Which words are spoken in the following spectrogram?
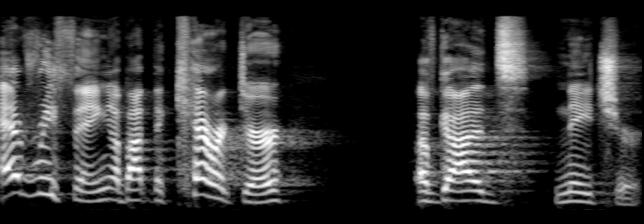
everything about the character of God's nature.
